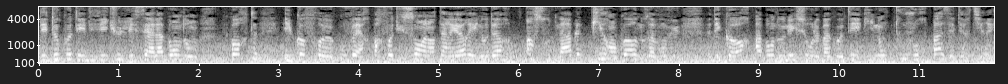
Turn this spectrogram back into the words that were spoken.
des deux côtés des véhicules laissés à l'abandon, portes et coffres ouverts, parfois du sang à l'intérieur et une odeur insoutenable. Pire encore, nous avons vu des corps abandonnés sur le bas-côté et qui n'ont toujours pas été retirés.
